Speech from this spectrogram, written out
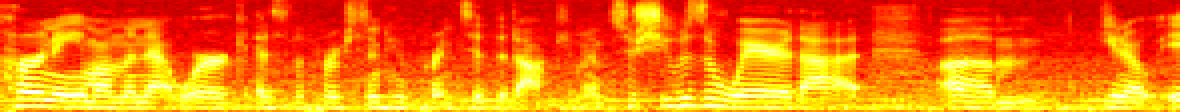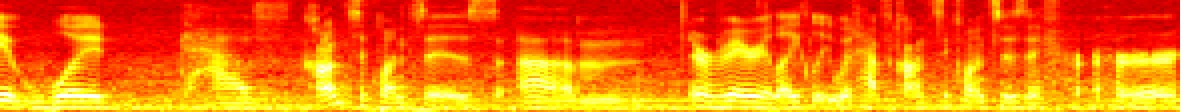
her name on the network as the person who printed the document. So she was aware that, um, you know, it would have consequences, um, or very likely would have consequences if her, her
